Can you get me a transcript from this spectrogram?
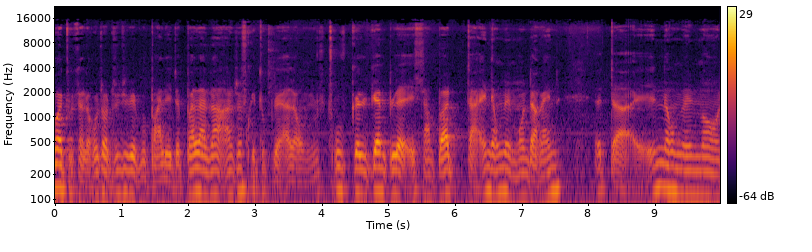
Bonjour à tous, alors aujourd'hui je vais vous parler de Paladin, un jeu free to play. Alors je trouve que le gameplay est sympa, t'as énormément d'arènes, t'as énormément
